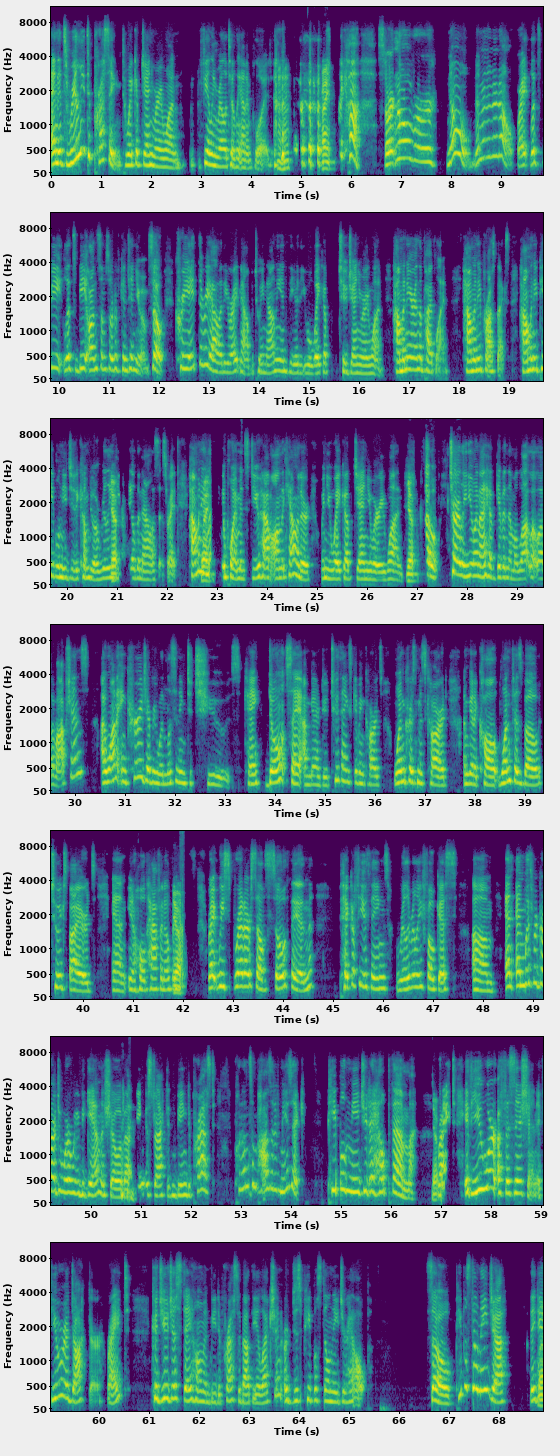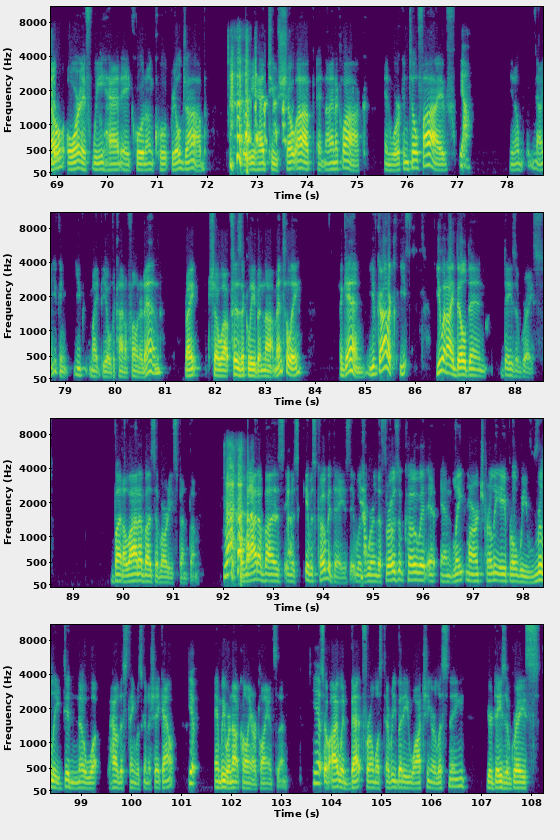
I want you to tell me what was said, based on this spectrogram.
And it's really depressing to wake up January 1 feeling relatively unemployed. Mhm. Right. like, huh, starting over. No, no, no, no, no, no. Right? Let's be let's be on some sort of continuum. So create the reality right now between now and the end of the year that you will wake up to January 1. How many are in the pipeline? How many prospects? How many people need you to come to a really Yep. detailed analysis, right? How many Right. listing appointments do you have on the calendar when you wake up January 1? Yep. So, Charlie, you and I have given them a lot, lot, lot of options. I want to encourage everyone listening to choose. Okay. Don't say, I'm going to do two Thanksgiving cards, one Christmas card. I'm going to call one FSBO, two expireds, and, you know, hold half an open Yeah. house. Right. We spread ourselves so thin. Pick a few things, really, really focus. Um, and, and with regard to where we began the show about being distracted and being depressed, put on some positive music. People need you to help them Yep. right? If you were a physician, if you were a doctor, right? Could you just stay home and be depressed about the election, or does people still need your help? So people still need you. They do. Well, or if we had a quote unquote real job, where we had to show up at nine o'clock and work until five. Yeah. You know, now you can you might be able to kind of phone it in, right? Show up physically but not mentally. Again, you've got to you, you and I build in days of grace. But a lot of us have already spent them. a lot of us it was it was covid days it was we're in the throes of covid and, and late march early april we really didn't know what how this thing was going to shake out Yep. and we were not calling our clients then Yep. so i would bet for almost everybody watching or listening your days of grace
